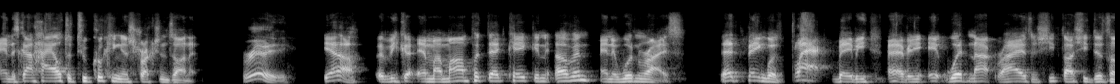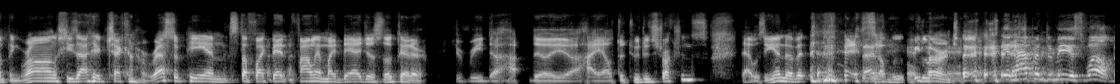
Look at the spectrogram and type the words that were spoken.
and it's got high altitude cooking instructions on it. Really? Yeah. Because, and my mom put that cake in the oven, and it wouldn't rise. That thing was flat, baby. I mean, it would not rise, and she thought she did something wrong. She's out here checking her recipe and stuff like that. And finally, my dad just looked at her you read the the uh, high altitude instructions. That was the end of it. so we, learned. it happened to me as well.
